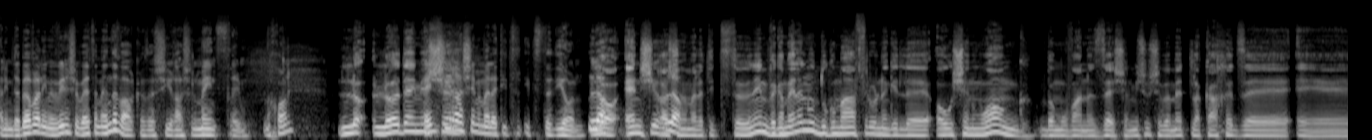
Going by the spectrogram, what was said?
אני מדבר ואני מבין שבעצם אין דבר כזה שירה של מיינסטרים, נכון? לא, לא יודע אם אין יש... שירה שממלאת אצ- אצטדיון. לא, לא. אין שירה לא. שממלאת אצטדיונים, וגם אין לנו דוגמה אפילו נגיד לאושן וונג במובן הזה, של מישהו שבאמת לקח את זה אה,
